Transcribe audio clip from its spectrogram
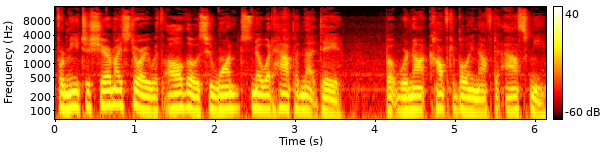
for me to share my story with all those who wanted to know what happened that day but were not comfortable enough to ask me.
